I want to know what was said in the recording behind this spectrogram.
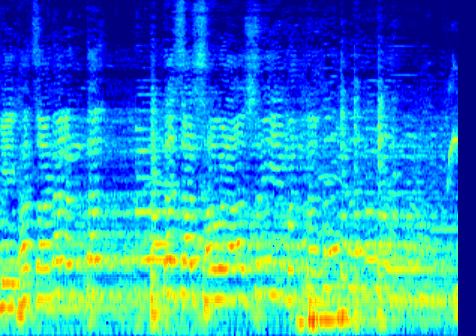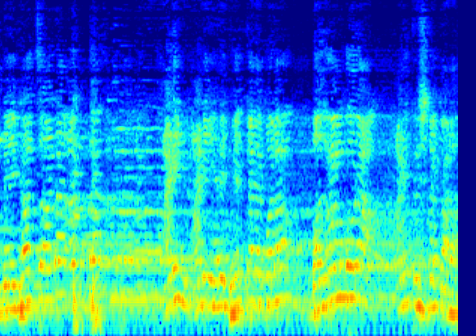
मेघाचा ना अंत तसा सावळा श्रीमंत. मेघाचा ना अंत आणि आणि याने भेद काय दाखवला बलराम गोरा आणि कृष्ण काळा.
